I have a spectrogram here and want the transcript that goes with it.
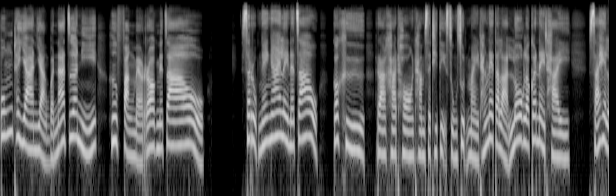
ปุ้งทะยานอย่างบรรณาเจื้อนี้ฮือฟังแหม่รอกนะเจ้า สรุปง่ายๆเลยนะเจ้า ก็คือ ราคาทองทำสถิติสูงสุดใหม่ทั้งในตลาดโลกแล้วก็ในไทย สาเหตุ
